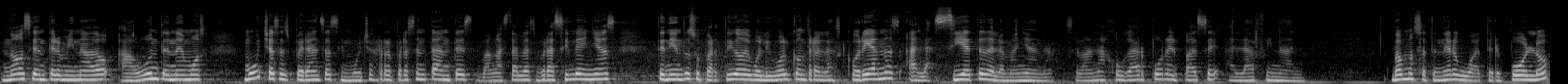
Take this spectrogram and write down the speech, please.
No se han terminado, aún tenemos muchas esperanzas y muchos representantes. Van a estar las brasileñas teniendo su partido de voleibol contra las coreanas a las 7 de la mañana. Se van a jugar por el pase a la final. Vamos a tener waterpolo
